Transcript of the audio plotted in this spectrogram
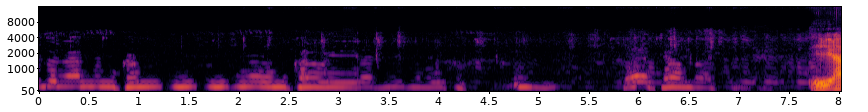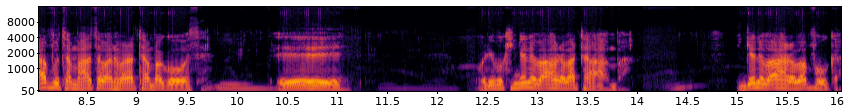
maze namwe mukarorera Eh, havutse amahasa abantu baratamba gose Eh, uribuka ingene bahora batamba. Ingene bahora bavuga.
